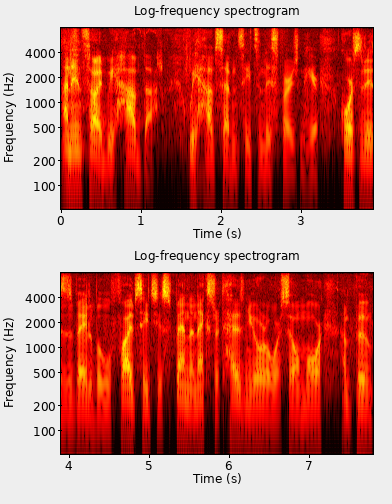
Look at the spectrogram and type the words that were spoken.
And inside we have that we have seven seats in this version here. Of course, it is available with five seats. You spend an extra thousand euro or so more, and boom,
